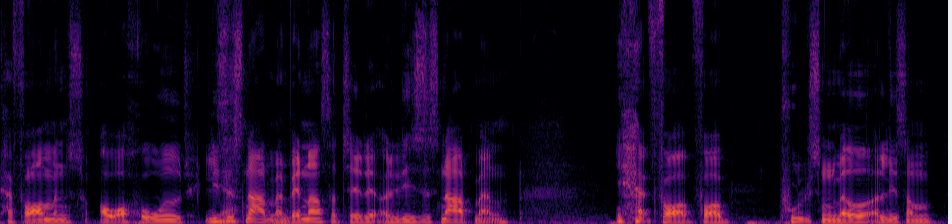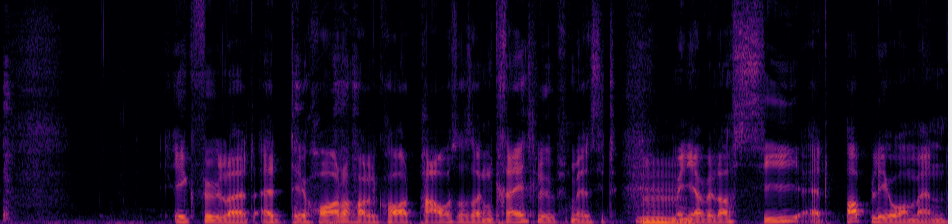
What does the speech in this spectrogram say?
performance overhovedet. Lige så Ja. snart man vender sig til det, og lige så snart man ja, får, får pulsen med, og ligesom ikke føler, at, at det er hårdt at holde kort pauser, sådan kredsløbsmæssigt. Mm. Men jeg vil også sige, at oplever man,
